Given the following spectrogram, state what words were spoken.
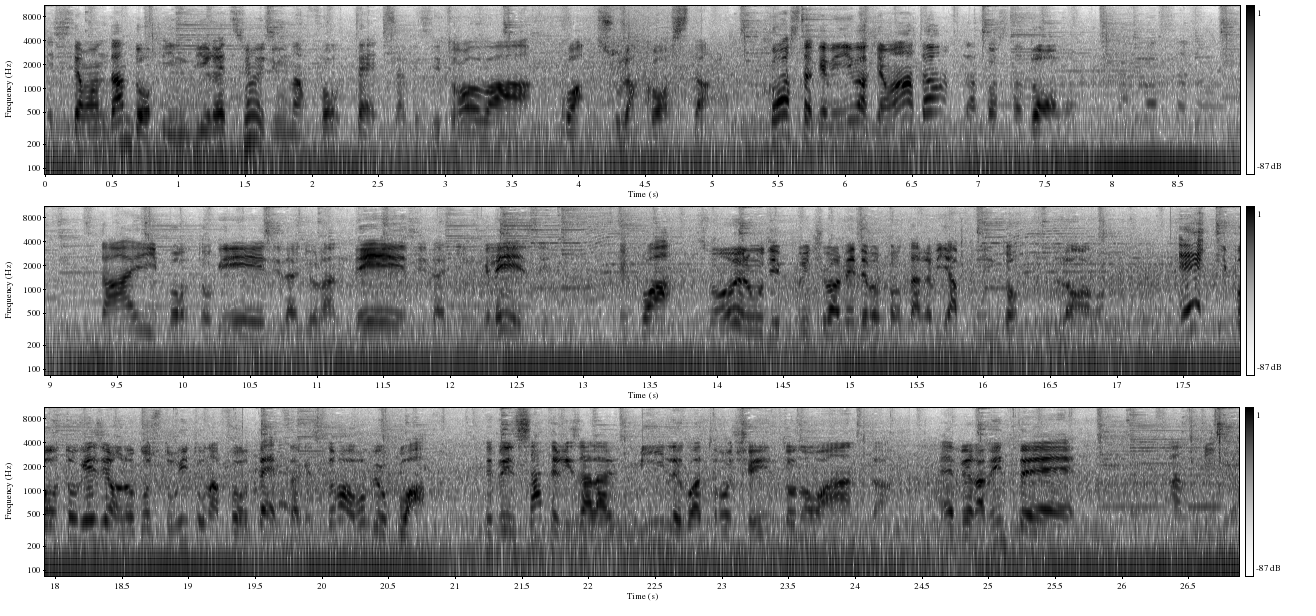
e stiamo andando in direzione di una fortezza che si trova qua sulla costa. Costa che veniva chiamata la costa d'oro. Dai portoghesi, dagli olandesi, dagli inglesi qua sono venuti principalmente per portare via appunto l'oro. E i portoghesi hanno costruito una fortezza che si trova proprio qua. E pensate risale al 1490 è veramente antica.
